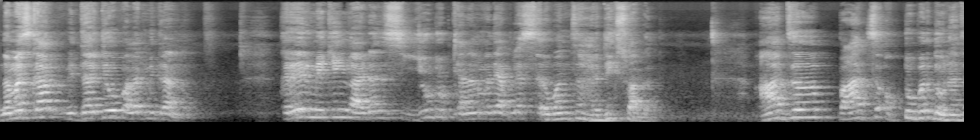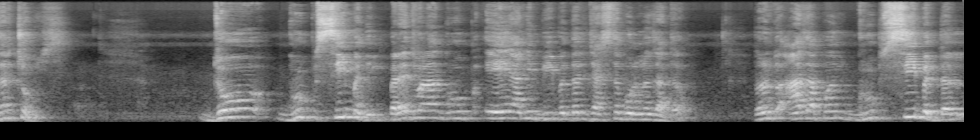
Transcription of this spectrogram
नमस्कार विद्यार्थी व पालक मित्रांनो. करिअर मेकिंग गार्डन्स यूट्यूब चॅनलमध्ये आपल्या सर्वांचं हार्दिक स्वागत. आज पाच ऑक्टोबर दोन हजार चोवीस. जो ग्रुप सी मधील बऱ्याच वेळा ग्रुप ए आणि बी बद्दल जास्त बोललं जातं. परंतु आज आपण ग्रुप सी बद्दल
